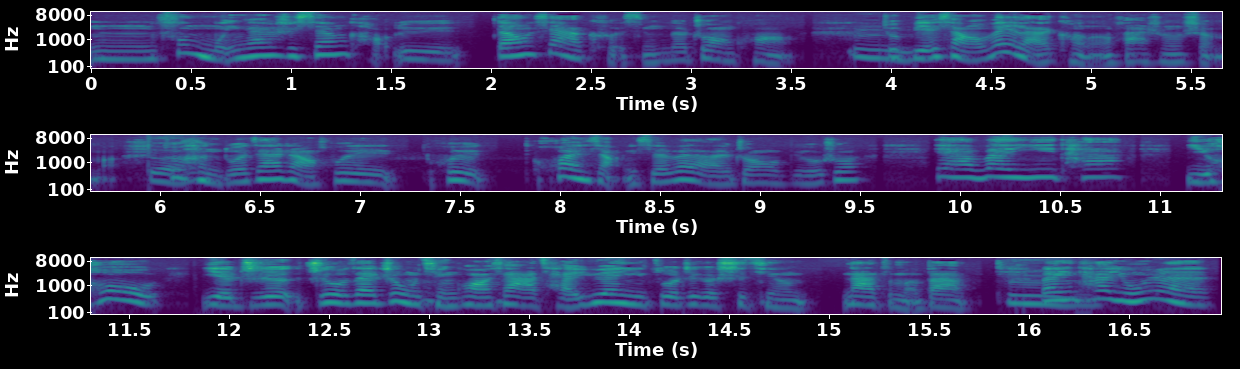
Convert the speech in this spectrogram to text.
嗯，父母应该是先考虑当下可行的状况，就别想未来可能发生什么。就很多家长会会幻想一些未来的状况，比如说，哎呀，万一他以后也只只有在这种情况下才愿意做这个事情，那怎么办？万一他永远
